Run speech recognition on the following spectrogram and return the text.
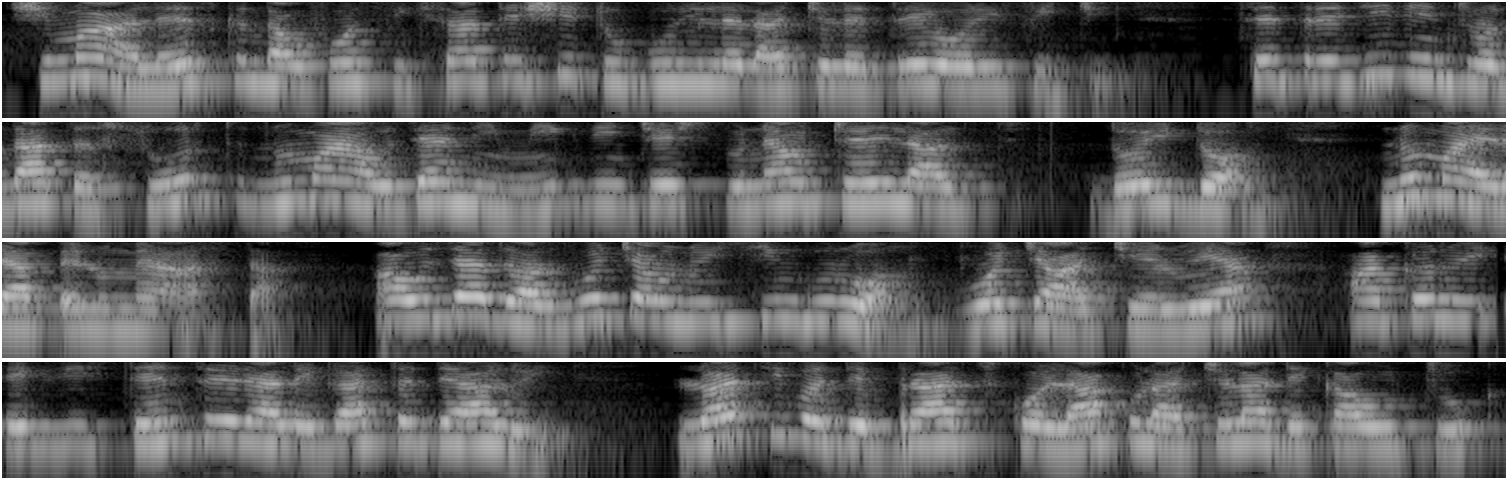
și mai ales când au fost fixate și tuburile la cele trei orificii. Se trezi dintr-o dată surd, nu mai auzea nimic din ce își spuneau ceilalți doi domni. Nu mai era pe lumea asta. Auzea doar vocea unui singur om, vocea aceluia a cărui existență era legată de a lui. Luați-vă de braț colacul acela de cauciuc,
